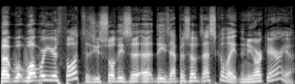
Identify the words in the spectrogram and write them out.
But w- what were your thoughts as you saw these uh, uh, these episodes escalate in the New York area?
